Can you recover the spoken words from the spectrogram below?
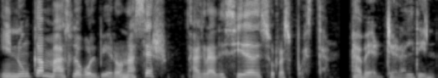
y nunca más lo volvieron a hacer. Agradecida de su respuesta. A ver, Geraldine,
